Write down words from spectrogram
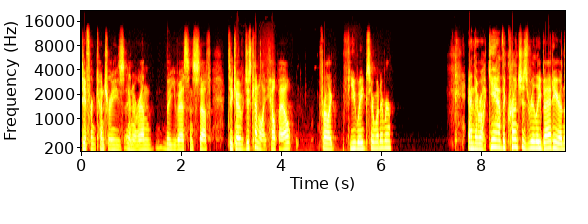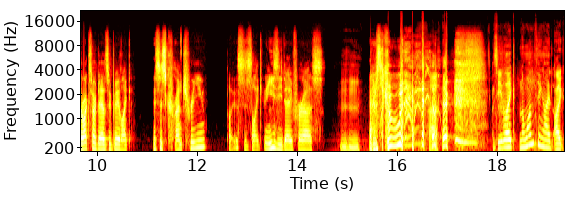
different countries and around the US and stuff to go just kind of like help out for like a few weeks or whatever. And they were like, "Yeah, the crunch is really bad here," and the Rockstar devs would be like, "This is crunch for you." like this is like an easy day for us. Mm-hmm. And I was like, ooh. See, like the one thing I like,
